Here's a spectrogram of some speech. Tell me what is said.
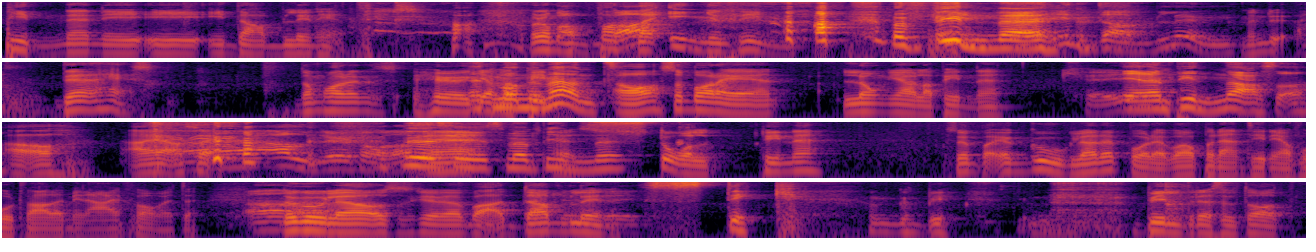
pinnen i, i, i Dublin heter? och de bara, fattar Va? ingenting. Vad pinne! I Dublin. Men du, det är här. De har en hög Ett jävla monument? Pinne, ja, som bara är en lång jävla pinne. Okej. Är det en pinne alltså? Ja, nej alltså. Jag har aldrig hört talas om. Det ser ut som en en pinne. stålpinne. Så jag, bara, jag googlade på det, var på den tiden jag fortfarande hade min iPhone vet du. Ah. Då googlade jag och så skrev jag bara Dublin stick. Bi- Bildresultat.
